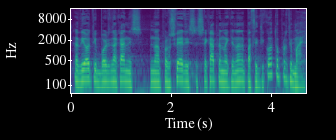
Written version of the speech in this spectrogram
Δηλαδή ό,τι μπορείς να κάνεις, να προσφέρεις σε κάποιον και να είναι παθητικό, το προτιμάει.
